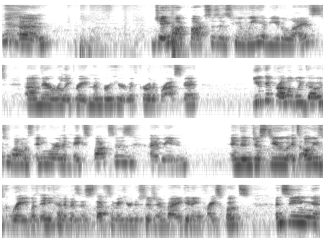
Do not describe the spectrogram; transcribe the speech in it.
Um, Jayhawk Boxes is who we have utilized. Um, they're a really great member here with Grow Nebraska. You could probably go to almost anywhere that makes boxes. I mean, and then just do it's always great with any kind of business stuff to make your decision by getting price quotes and seeing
